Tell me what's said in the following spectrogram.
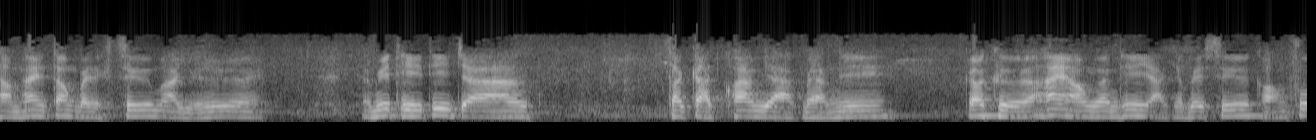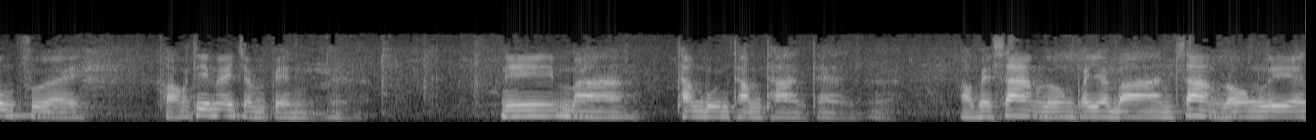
ทำให้ต้องไปซื้อมาอยู่เรื่อยๆวิธีที่จะสกัดความอยากแบบนี้ ก็คือให้เอาเงินที่อยากจะไปซื้อของฟุ่มเฟือย ของที่ไม่จำเป็น นี้มาทำบุญทำทานแทน เอาไปสร้างโรงพยาบาล สร้างโรงเรียน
